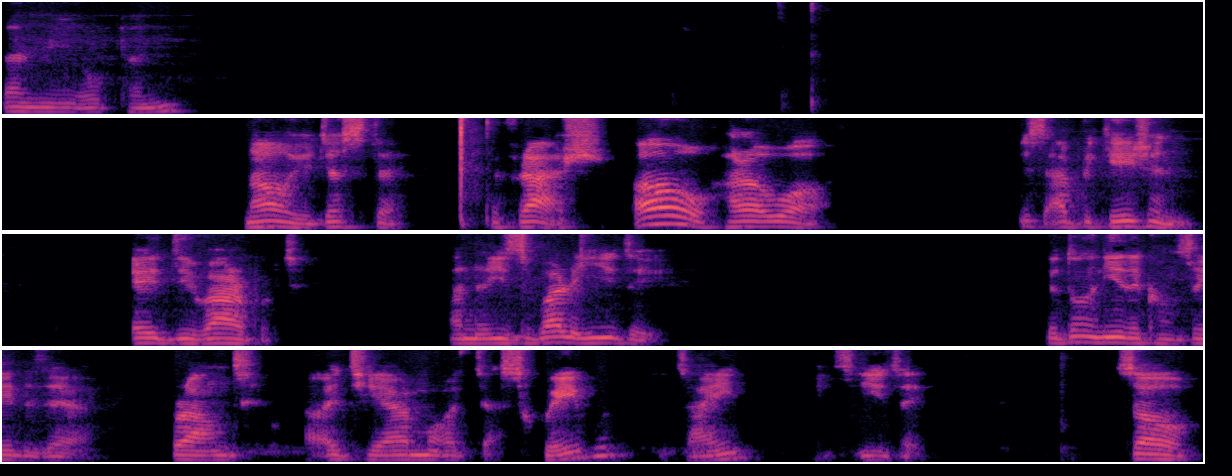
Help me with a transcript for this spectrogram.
Let me open. Now you just uh, refresh. Oh, hello world. This application is developed and it's very easy. You don't need to consider the front HTML script design. It's easy. So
